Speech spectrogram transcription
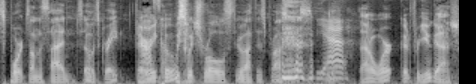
sports on the side. So it's great. Very Awesome. cool. We switch roles throughout this process. Yeah. That'll work. Good for you guys.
